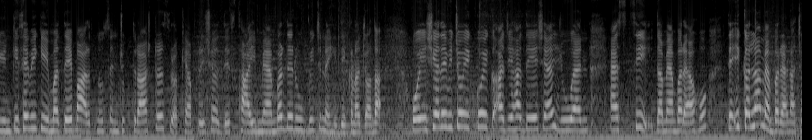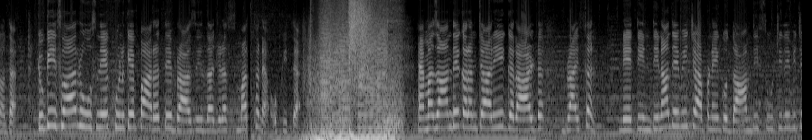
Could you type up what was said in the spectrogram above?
ਚੀਨ ਕਿਸੇ ਵੀ ਕੀਮਤ ਤੇ ਭਾਰਤ ਨੂੰ ਸੰਯੁਕਤ ਰਾਸ਼ਟਰ ਸੁਰੱਖਿਆ ਪਰਿਸ਼ਦ ਦੇ ਸਥਾਈ ਮੈਂਬਰ ਦੇ ਰੂਪ ਵਿੱਚ ਨਹੀਂ ਦੇਖਣਾ ਚਾਹੁੰਦਾ। ਉਹ ਏਸ਼ੀਆ ਦੇ ਵਿੱਚੋਂ ਇੱਕੋ ਇੱਕ ਅਜਿਹਾ ਦੇਸ਼ ਹੈ UNSC ਦਾ ਮੈਂਬਰ ਹੈ ਉਹ ਤੇ ਇਕੱਲਾ ਮੈਂਬਰ ਰਹਿਣਾ ਚਾਹੁੰਦਾ ਕਿਉਂਕਿ ਇਸ ਵਾਰ ਰੂਸ ਨੇ ਖੁੱਲ੍ਹ ਕੇ ਭਾਰਤ ਤੇ ਬ੍ਰਾਜ਼ੀਲ ਦਾ ਜਿਹੜਾ ਸਮਰਥਨ ਹੈ ਉਹ ਕੀਤਾ ਹੈ। ਐਮਾਜ਼ਾਨ ਦੇ ਕਰਮਚਾਰੀ ਗਰਾਲਡ ਬ੍ਰਾਈਸਨ ਨੇ 3 ਦਿਨਾਂ ਦੇ ਵਿੱਚ ਆਪਣੇ ਗੋਦਾਮ ਦੀ ਸੂਚੀ ਦੇ ਵਿੱਚ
